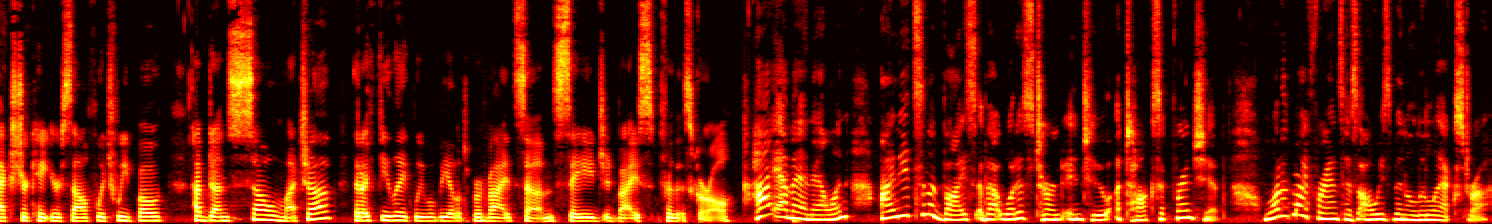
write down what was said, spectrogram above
extricate yourself, which we both have done so much of that I feel like we will be able to provide some sage advice for this girl. Hi, Emma and Ellen. I need some advice about what has turned into a toxic friendship. One of my friends has always been a little extra.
